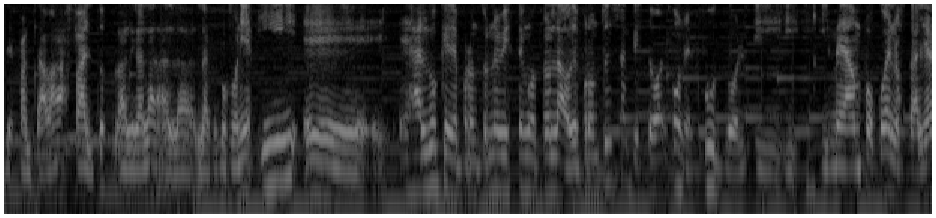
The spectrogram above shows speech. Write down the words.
le faltaba asfalto, valga la, la, la cacofonía y eh, es algo que de pronto no he visto en otro lado, de pronto en San Cristóbal con el fútbol y, y, me da un poco de nostalgia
